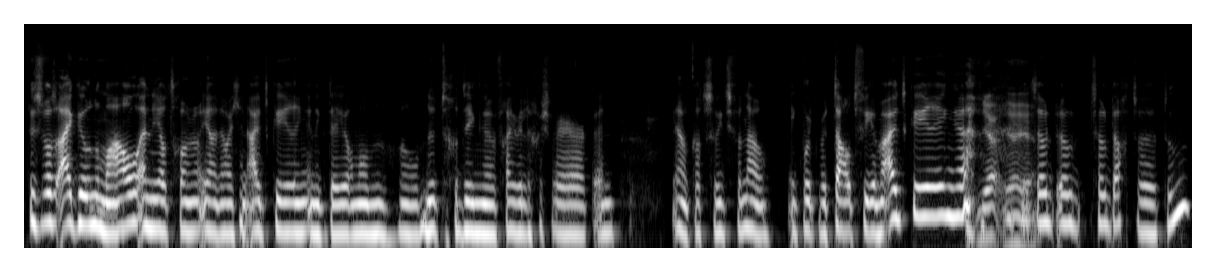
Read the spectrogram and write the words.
Dus het was eigenlijk heel normaal. En je had gewoon, ja, dan had je een uitkering. En ik deed allemaal wel nuttige dingen, vrijwilligerswerk. En ja, ik had zoiets van, nou, ik word betaald via mijn uitkering. Ja, ja, ja. Zo, zo, zo dachten we toen.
